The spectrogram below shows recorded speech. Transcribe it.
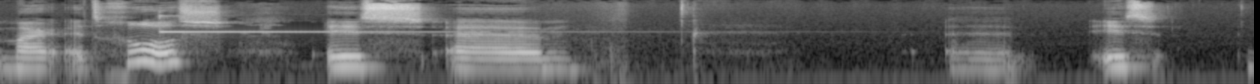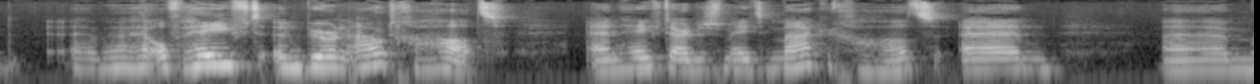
maar het gros is, uh, is of heeft een burn-out gehad. En heeft daar dus mee te maken gehad. En ehm,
